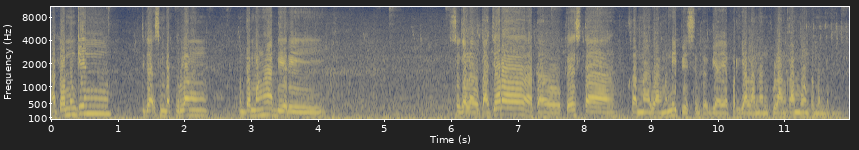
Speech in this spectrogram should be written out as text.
Atau mungkin tidak sempat pulang untuk menghadiri segala upacara atau pesta karena uang menipis untuk biaya perjalanan pulang kampung teman-teman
